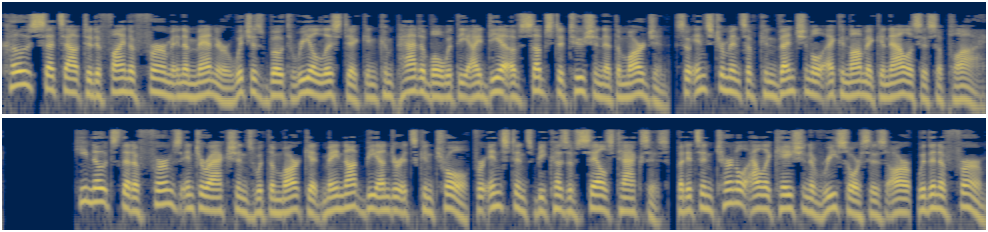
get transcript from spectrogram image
Coase sets out to define a firm in a manner which is both realistic and compatible with the idea of substitution at the margin, so instruments of conventional economic analysis apply. He notes that a firm's interactions with the market may not be under its control for instance because of sales taxes, but its internal allocation of resources are, within a firm.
